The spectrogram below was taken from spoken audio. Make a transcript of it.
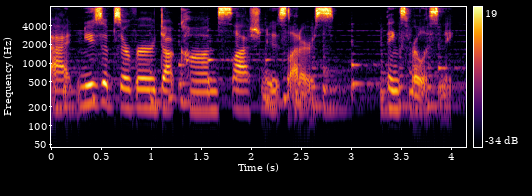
at newsobserver.com/newsletters. Thanks for listening.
